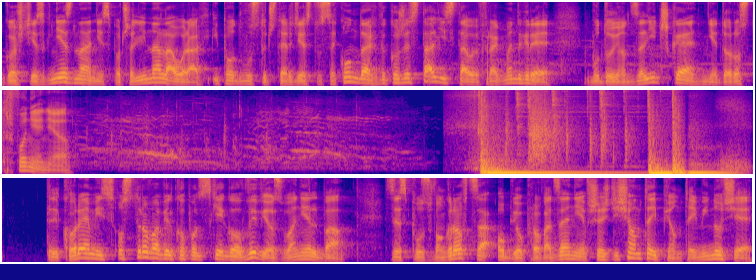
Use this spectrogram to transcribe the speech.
Goście z Gniezna nie spoczęli na laurach i po 240 sekundach wykorzystali stały fragment gry, budując zaliczkę nie do roztrwonienia. Tylko remis Ostrowa Wielkopolskiego wywiozła Nielba. Zespół z Wągrowca objął prowadzenie w 65 minucie,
